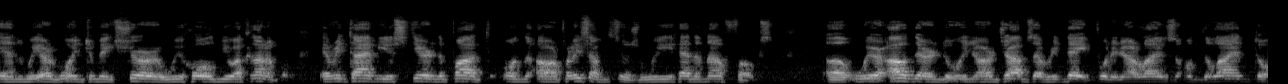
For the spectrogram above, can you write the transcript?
and we are going to make sure we hold you accountable. Every time you steer the pot on our police officers, we had enough, folks. Uh, we're out there doing our jobs every day, putting our lives on the line to,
